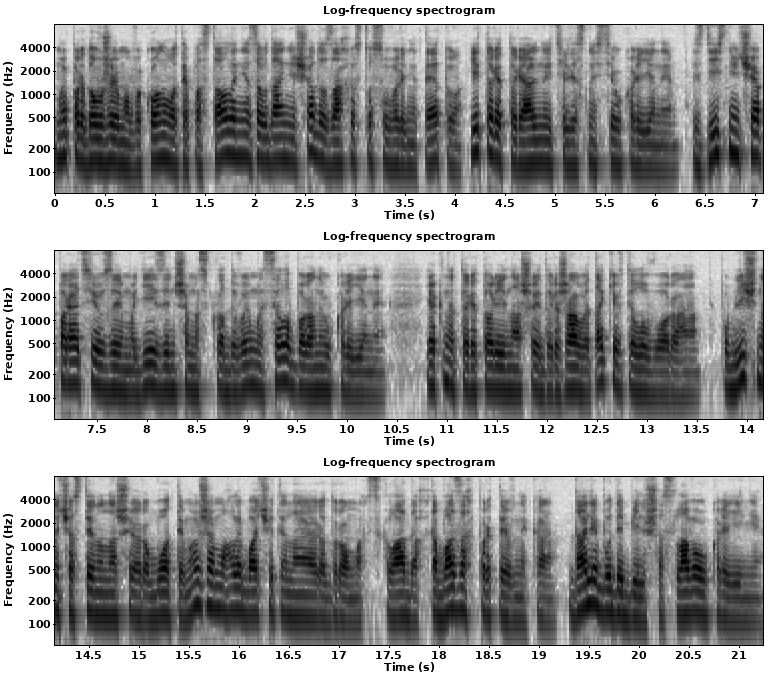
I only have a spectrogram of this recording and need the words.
Ми продовжуємо виконувати поставлені завдання щодо захисту суверенітету і територіальної цілісності України, здійснюючи операцію взаємодії з іншими складовими Сил оборони України. Як на території нашої держави, так і в тилу ворога. Публічну частину нашої роботи ми вже могли бачити на аеродромах, складах та базах противника. Далі буде більше. Слава Україні!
